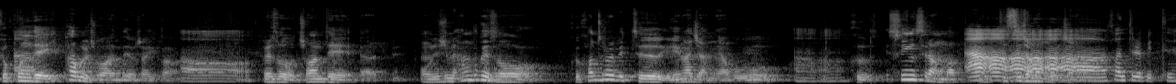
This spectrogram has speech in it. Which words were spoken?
교포인데 힙합을 좋아한대요 자기가. 어. 그래서 저한테 어, 요즘에 한국에서 그 컨트롤 비트 유행하지 않냐고 어, 어. 그 스윙스랑 막 아, 아, 디스전 하는 거 있잖아 아, 아, 컨트롤 비트.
